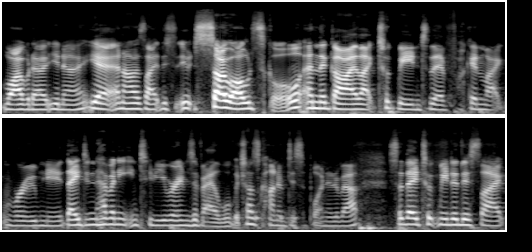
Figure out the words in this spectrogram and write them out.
why would I, you know, yeah. And I was like, this, it's so old school. And the guy like took me into their fucking like room near. They didn't have any interview rooms available, which I was kind of disappointed about. So they took me to this like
